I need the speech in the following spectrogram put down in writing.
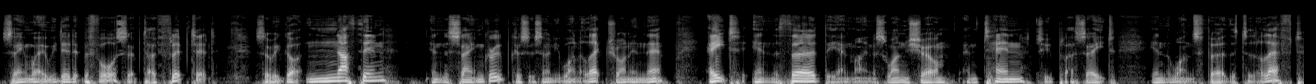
Same way we did it before, except I flipped it. So we got nothing in the same group because there's only one electron in there, 8 in the third, the n minus 1 shell, and 10, 2 plus 8 in the ones further to the left.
